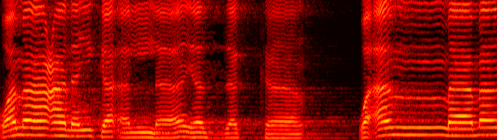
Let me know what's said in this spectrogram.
وما عليك الا يزكى واما من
